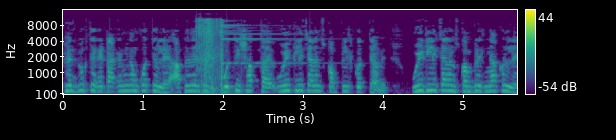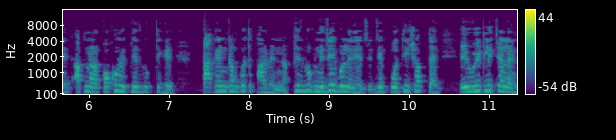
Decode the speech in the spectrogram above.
ফেসবুক থেকে টাকা ইনকাম করতে হলে আপনাদের কিন্তু প্রতি সপ্তাহে উইকলি চ্যালেঞ্জ কমপ্লিট করতে হবে। উইকলি চ্যালেঞ্জ কমপ্লিট না করলে আপনারা কখনোই ফেসবুক থেকে টাকা ইনকাম করতে পারবেন না। ফেসবুক নিজেই বলে দিয়েছে যে প্রতি সপ্তাহে এই উইকলি চ্যালেঞ্জ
